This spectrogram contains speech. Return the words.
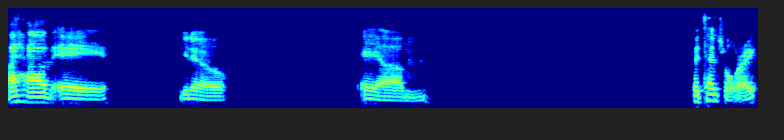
I have a, you know, a um potential, right,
